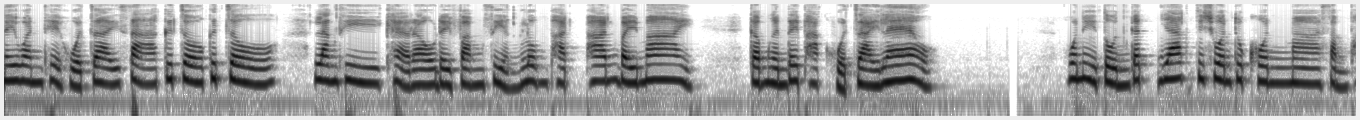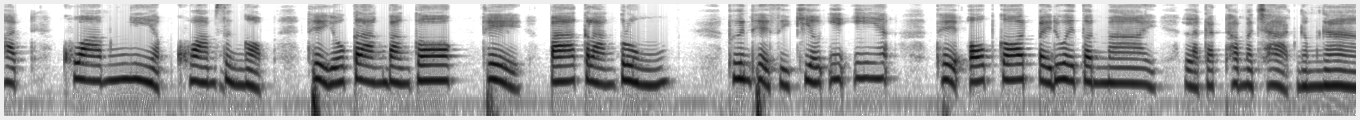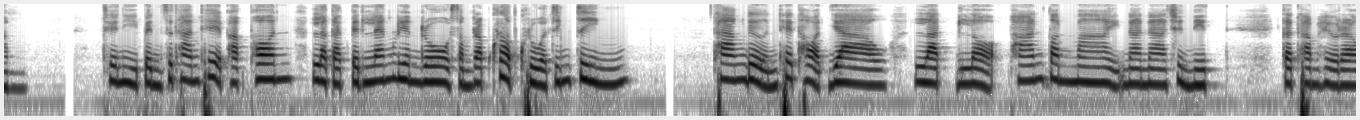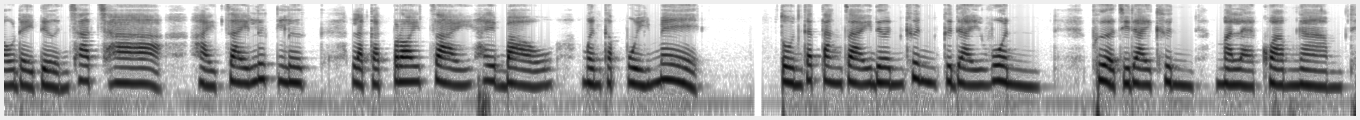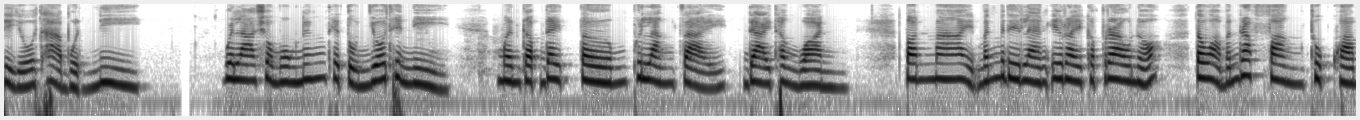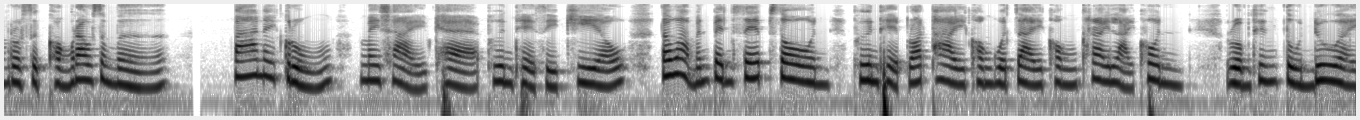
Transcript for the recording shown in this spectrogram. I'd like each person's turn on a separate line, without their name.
ในวันเทหัวใจสากึโจกึโจลางทีแค่เราได้ฟังเสียงลมพัดผ่านใบไม้ก็เหมือนได้พักหัวใจแล้ววันนี้ตุนก็ยากจะชวนทุกคนมาสัมผัส ความเงียบ ความสงบ เทโยกลางบางกอก เทป้ากลางกรุง พื้นเทสีเขียวอี้เอี้ยเทออบกอดไปด้วยต้นไม้และกัดธรรมชาติงามๆ เทนี่เป็นสถานเทพักผ่อนและกัดเป็นแหล่งเรียนรู้สำหรับครอบครัวจริง ๆ ทางเดินเทถอดยาว ลัดเลาะผ่านต้นไม้ นานาชนิดก็ทำให้เราได้เดินช้าหายใจลึกๆและก็ปล่อยใจให้เบา เหมือนกับปุ๋ยเมฆตูนก็ตั้งใจเดินขึ้นกระไดวนเพื่อจิได้ขึ้นมาแลกความงามเทโยธาบนนี้ เวลาชั่วโมงหนึงเทตุนโยเทนี เหมือนกับได้เติมพลังใจได้ทั้งวัน ตอนไม้มันไม่ได้แรงอะไรกับเราเนาะแต่ว่ามันรับฟังทุกความรู้สึกของเราเสมอ ป้าในกรุงไม่ใช่แค่พื้นเทสีเขียว แต่ว่ามันเป็นเซฟโซน พื้นเทปลอดภัยของหัวใจของใครหลายคน รวมถึงตูนด้วย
